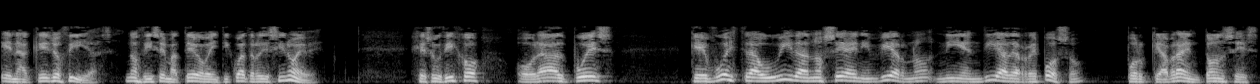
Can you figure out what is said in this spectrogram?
en aquellos días, nos dice Mateo 24, 19. Jesús dijo, orad pues que vuestra huida no sea en invierno ni en día de reposo, porque habrá entonces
